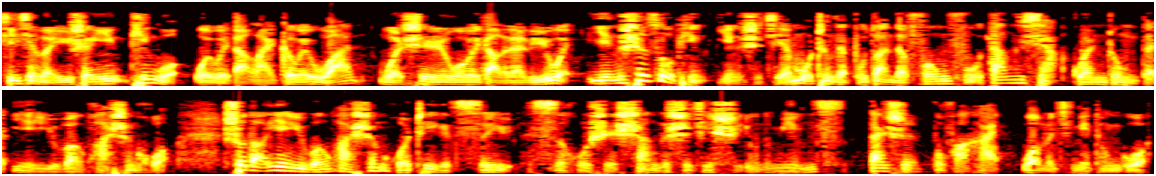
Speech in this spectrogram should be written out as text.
新鲜文娱声音，听我娓娓道来。各位午安，我是娓娓道来的吕伟。影视作品、影视节目正在不断的丰富当下观众的业余文化生活。说到业余文化生活这个词语，似乎是上个世纪使用的名词，但是不妨碍我们今天通过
